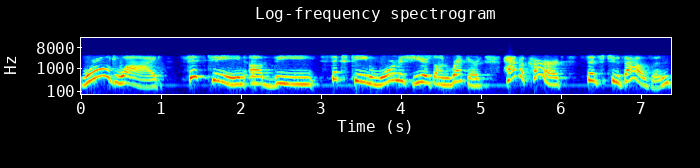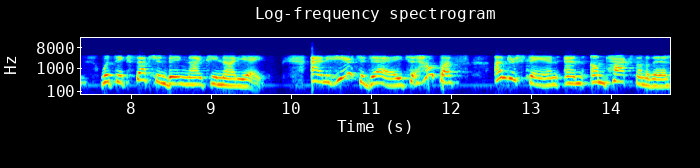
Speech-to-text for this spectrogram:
Worldwide, 15 of the 16 warmest years on record have occurred since 2000, with the exception being 1998. And here today to help us understand and unpack some of this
